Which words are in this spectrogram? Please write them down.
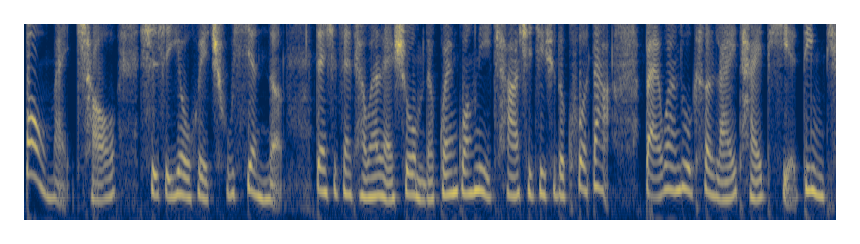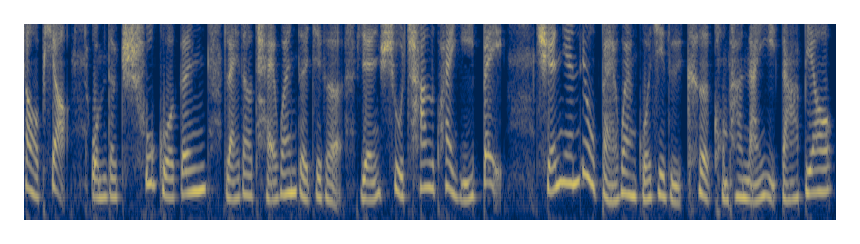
爆买潮是不是又会出现呢？但是在台湾来说，我们的观光逆差是继续的扩大，百万陆客来台铁定跳票。我们的出国跟来到台湾的这个人数差了快一倍，全年六百万国际旅客恐怕难以达标。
